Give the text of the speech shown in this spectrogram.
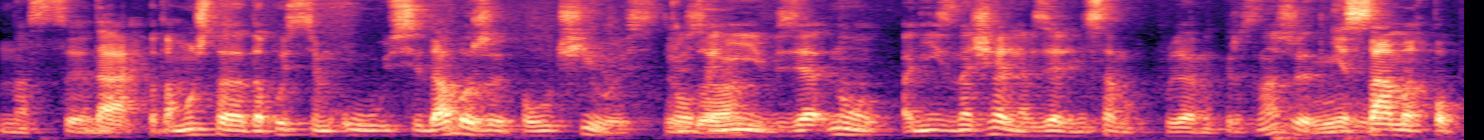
на сцену. Да. Потому что, допустим, у Сидаба же получилось. То Ну есть да. они взяли, ну, они изначально взяли не самых популярных персонажей. не Это- самых... поп-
